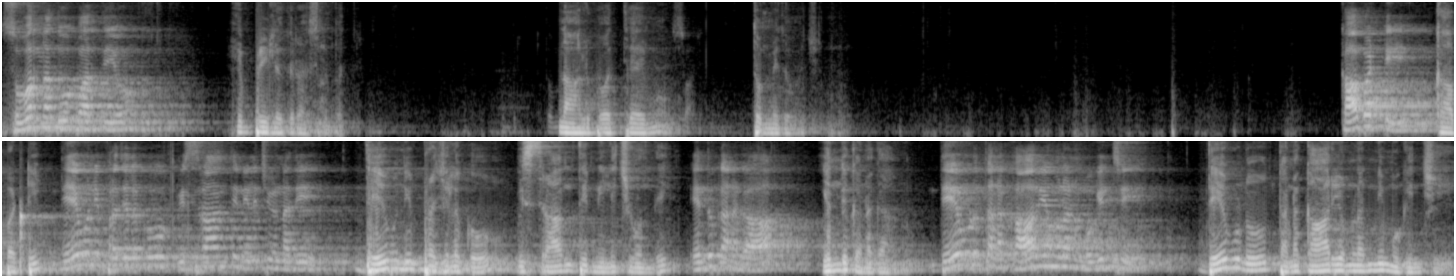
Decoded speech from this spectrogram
సువర్ణ ధూపార్తియు హెబ్రిలకు రాసిన పత్రిక. నాలుగో అధ్యాయము తొమ్మిదో వచనం. కాబట్టి కాబట్టి దేవుని ప్రజలకు విశ్రాంతి నిలిచి ఉన్నది. దేవుని ప్రజలకు విశ్రాంతి నిలిచి ఉంది. ఎందుకనగా ఎందుకనగా దేవుడు తన కార్యములను ముగించి దేవుడు తన కార్యములన్నీ ముగించి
